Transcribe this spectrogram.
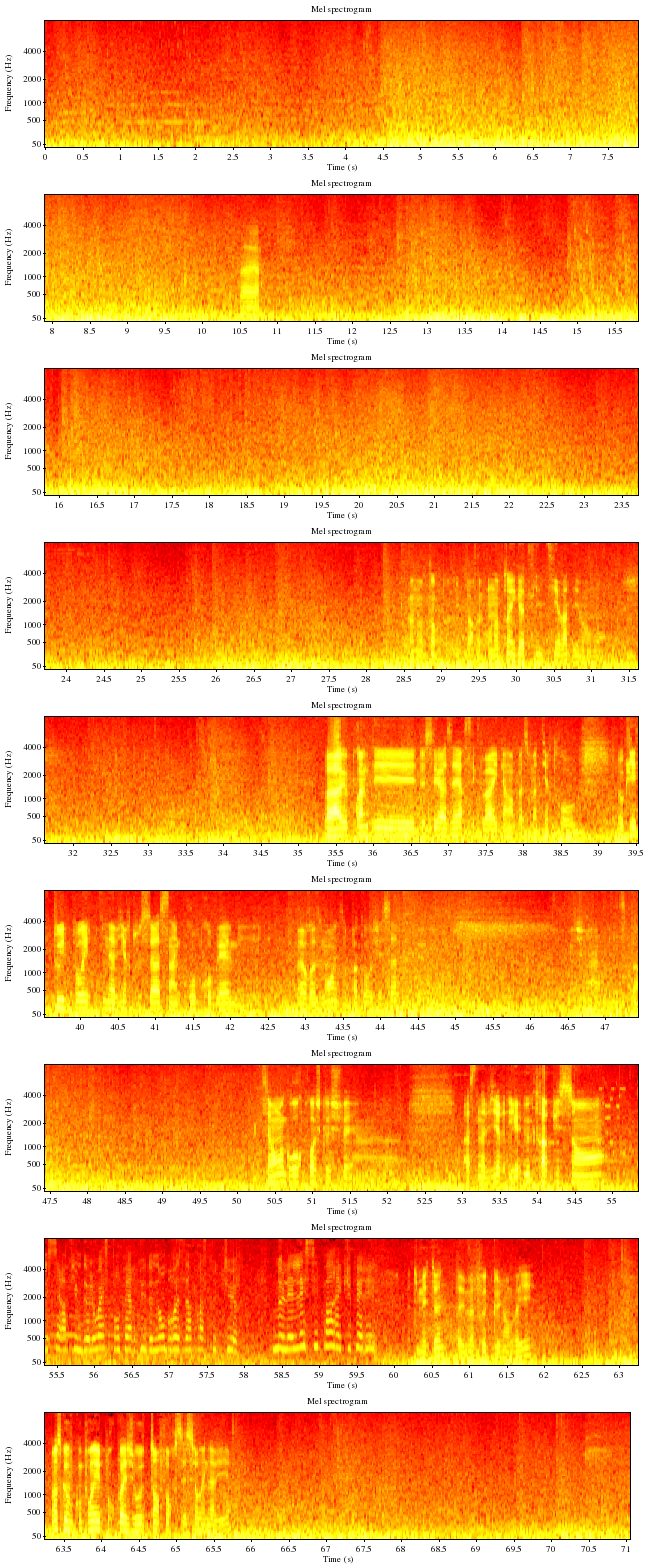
Voilà. Les Gatling tirer à des moments. Bah, le problème des, de ces lasers, c'est que voilà, qu'un emplacement tire trop haut. Donc les, tous les petits navires, tout ça, c'est un gros problème et malheureusement, ils n'ont pas corrigé ça. Un disparu. C'est vraiment un gros reproche que je fais hein, à ce navire. Il est ultra puissant. Les séraphimes de l'Ouest ont perdu de nombreuses infrastructures. Ne les laissez pas récupérer. Ah, tu m'étonnes, t'as vu ma faute que j'ai envoyée Je pense que vous comprenez pourquoi j'ai autant forcé sur les navires.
